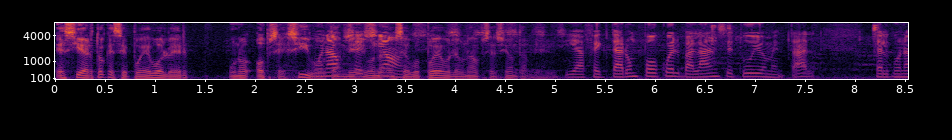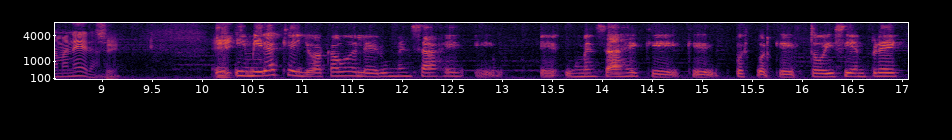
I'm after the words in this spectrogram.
es cierto que se puede volver uno obsesivo Una también. obsesión. Una- se puede volver sí, una obsesión sí, también. sí, sí, afectar un poco el balance tuyo mental, de alguna manera. Sí. Y, Eh, y mira que yo acabo de leer un mensaje, eh, eh, un mensaje que, que, pues porque estoy siempre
